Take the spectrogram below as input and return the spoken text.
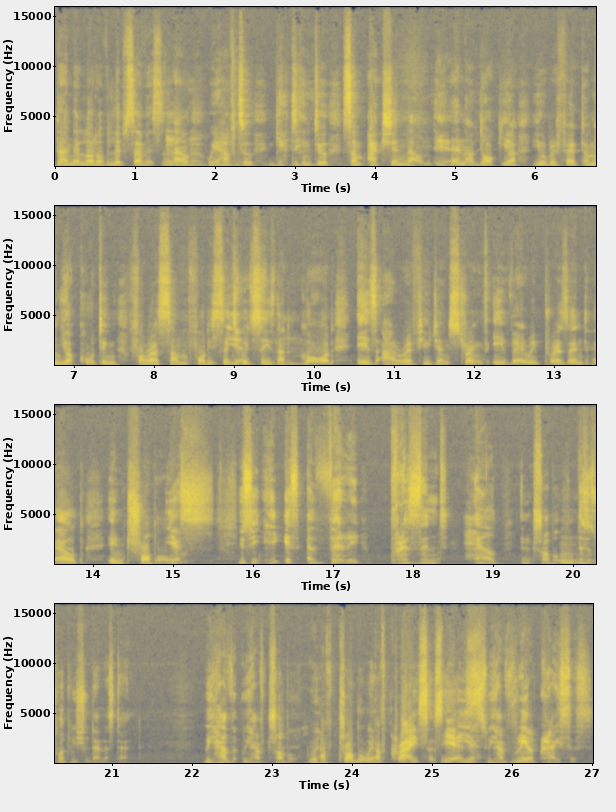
done a lot of lip service. Now we have to get into some action now. Yeah. And now, Doc, you you referred, I mean, you're quoting for us Psalm 46, which says that God is our refuge and strength, a very present help in trouble. Yes. You see, he is a very present help in trouble. Mm. This is what we should understand. We have we have trouble. We have trouble, we have crisis. Yes. Yes, we have real crisis.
